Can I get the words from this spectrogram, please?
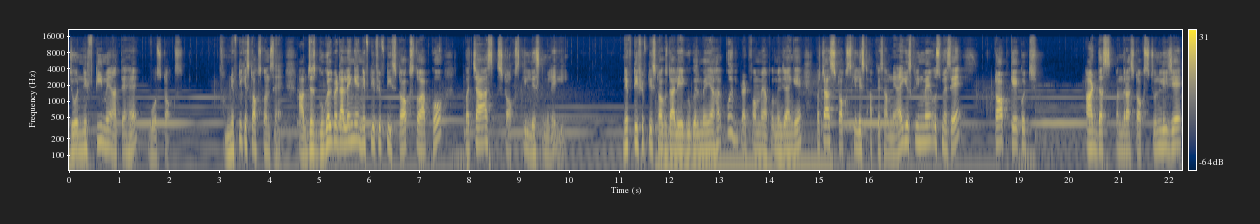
जो निफ्टी में आते हैं, वो स्टॉक्स। अब निफ्टी के स्टॉक्स कौन से हैं? आप जस्ट गूगल पे डालेंगे, निफ्टी फिफ्टी स्टॉक्स तो आपको पचास स्टॉक्स की लिस्ट मिलेगी। निफ्टी फिफ्टी स्टॉक्स डालिए गूगल में या हर कोई भी प्लेटफॉर्म में आपको मिल जाएँगे। पचास स्टॉक्स की लिस्ट आपके सामने आएगी स्क्रीन में। उसमें से टॉप के कुछ आठ, दस, पंद्रह स्टॉक्स चुन लीजिए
